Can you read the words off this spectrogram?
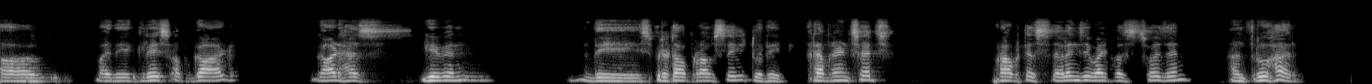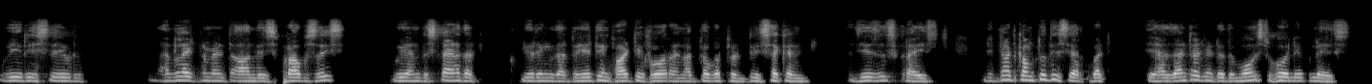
God, by the grace of God, God has given the spirit of prophecy to the Reverend Church. Prophetess Ellen G. White was chosen, and through her, we received enlightenment on these prophecies, we understand that during that 1844 and October 22nd, Jesus Christ did not come to this earth, but he has entered into the most holy place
